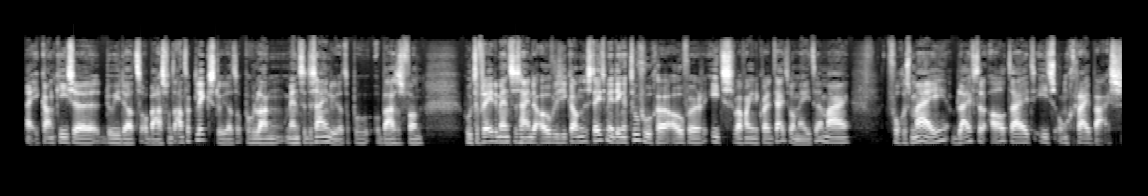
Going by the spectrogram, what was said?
Nou, je kan kiezen, doe je dat op basis van het aantal kliks, doe je dat op hoe lang mensen er zijn, doe je dat op, op basis van hoe tevreden mensen zijn erover. Dus je kan steeds meer dingen toevoegen over iets waarvan je de kwaliteit wil meten. Maar volgens mij blijft er altijd iets ongrijpbaars.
